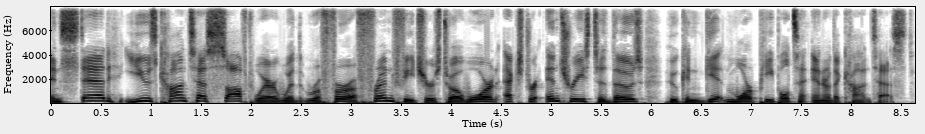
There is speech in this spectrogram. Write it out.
Instead, use contest software with refer a friend features to award extra entries to those who can get more people to enter the contest.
